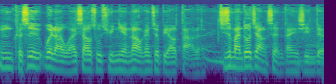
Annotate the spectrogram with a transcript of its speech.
嗯，可是未来我还是要出去念，那我干脆不要打了。其实蛮多这样是很担心的。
